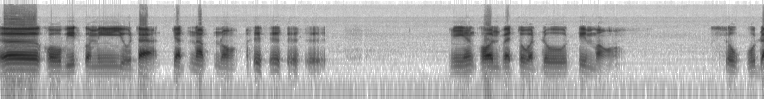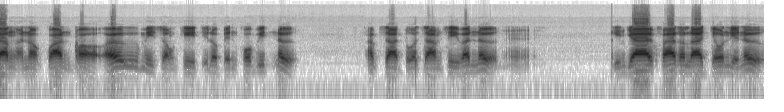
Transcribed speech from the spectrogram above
เออ โควิดก็มีอยู่แต่ จัดนักหนอมีคนไปตรวจดูที่หมอ สุกุดังอนอกควานพอ เออ มีสองขีดที่เราเป็นโควิดเนอร์รักษาตัวสามสี่วันเนอร์กินยาฟ้าทลายโจรเดียเนอร์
